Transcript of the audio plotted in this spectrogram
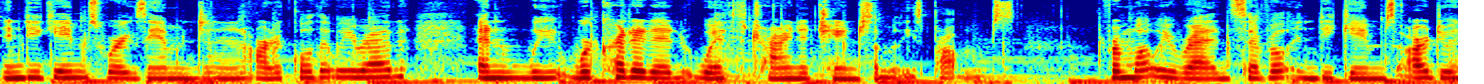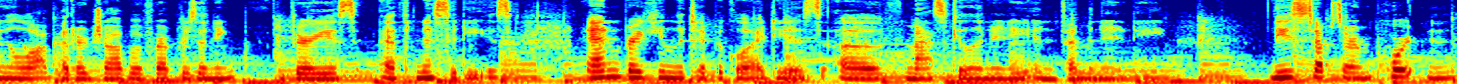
Indie games were examined in an article that we read, and we were credited with trying to change some of these problems. From what we read, several indie games are doing a lot better job of representing various ethnicities and breaking the typical ideas of masculinity and femininity. These steps are important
